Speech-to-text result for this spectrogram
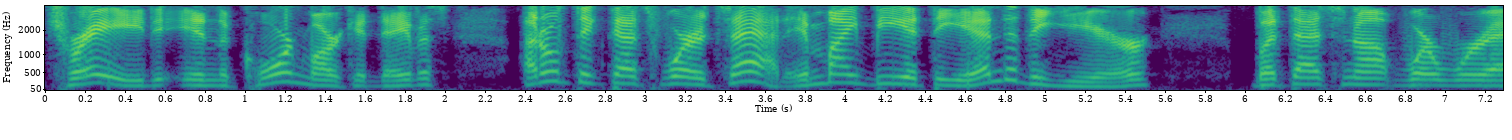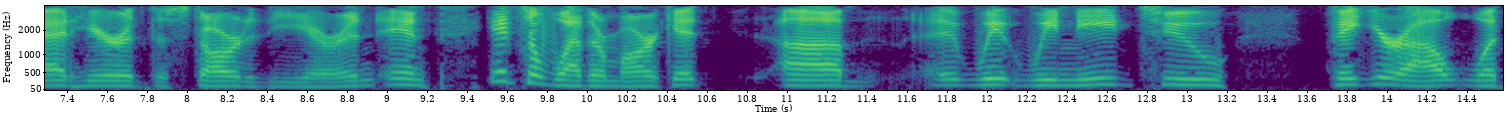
trade in the corn market, Davis, I don't think that's where it's at. It might be at the end of the year, but that's not where we're at here at the start of the year. And and it's a weather market. Um, we we need to figure out what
